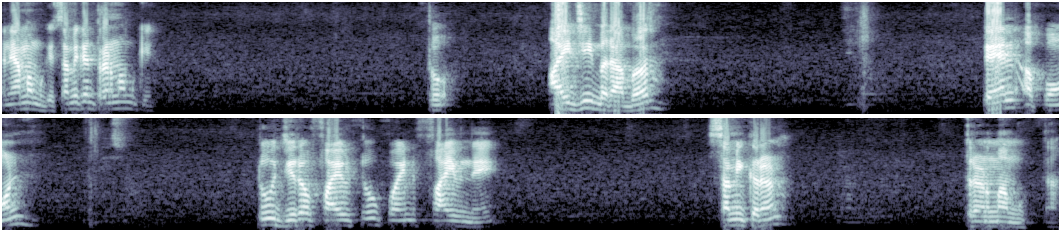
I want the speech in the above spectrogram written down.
અને આમાં મૂકી સમીકરણ ત્રણમાં મૂકીએ. તો આઈજી બરાબર ten upon two zero five two point five ને સમીકરણ ત્રણમાં મૂકતા.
